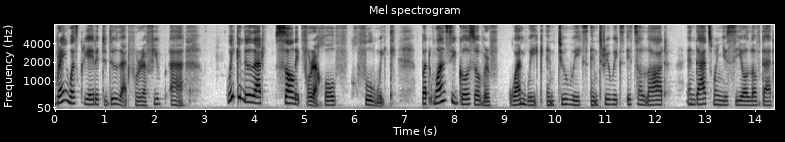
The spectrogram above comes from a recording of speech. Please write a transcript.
brain was created to do that for a few, uh, we can do that solid for a whole f- full week. But once it goes over one week and two weeks and three weeks, it's a lot and that's when you see all of that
